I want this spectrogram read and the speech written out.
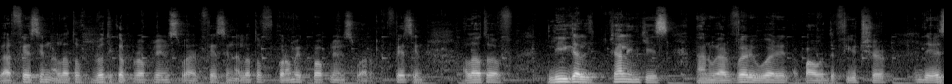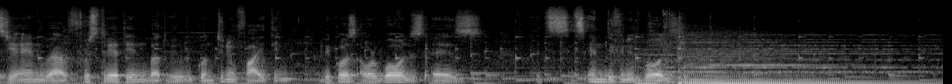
We are facing a lot of political problems, we are facing a lot of economic problems, we are facing a lot of legal challenges, and we are very worried about the future. In the SGN, we are frustrating, but we will continue fighting because our goals is it's, it's indefinite goals.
